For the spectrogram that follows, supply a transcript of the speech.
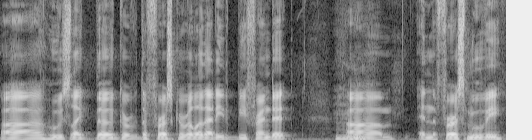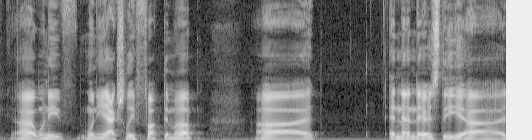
uh, who's like the the first gorilla that he befriended um, in the first movie uh, when he when he actually fucked him up. And then there's the uh,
